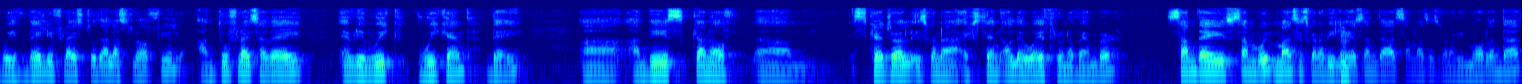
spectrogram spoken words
with daily flights to Dallas Love Field and two flights a day every week weekend day. Uh, and this kind of um, schedule is going to extend all the way through November. Some days, some months it's going to be less than that. Some months it's going to be more than that.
